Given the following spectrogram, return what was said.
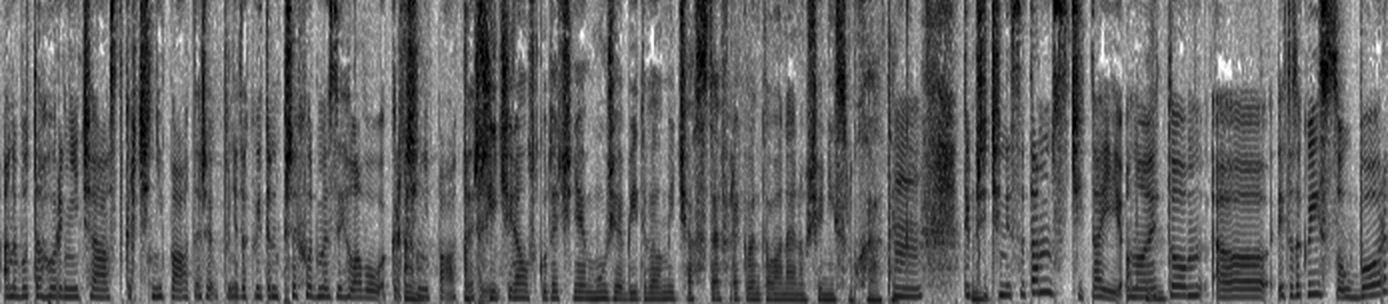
anebo ta horní část krční páteře, úplně takový ten přechod mezi hlavou a krční ano. páteří. A příčinou skutečně může být velmi časté frekventované nošení sluchátek. Mm. Ty mm. příčiny se tam sčítají. Ono mm. je, mhm. to, uh, je to takový soubor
